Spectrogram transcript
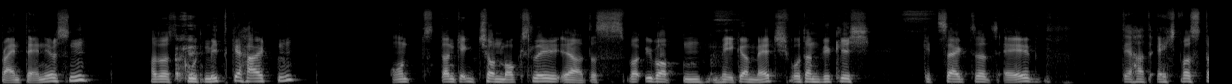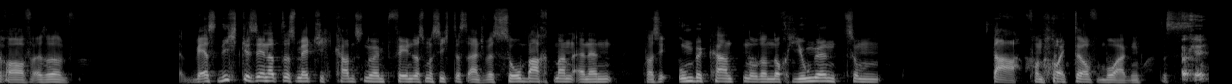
Brian Danielson, hat er okay. gut mitgehalten und dann gegen John Moxley, ja, das war überhaupt ein mega Match, wo dann wirklich gezeigt hat, ey, der hat echt was drauf. Also, wer es nicht gesehen hat, das Match, ich kann es nur empfehlen, dass man sich das anschaut. So macht man einen quasi Unbekannten oder noch Jungen zum Star von heute auf morgen. Das okay. ist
